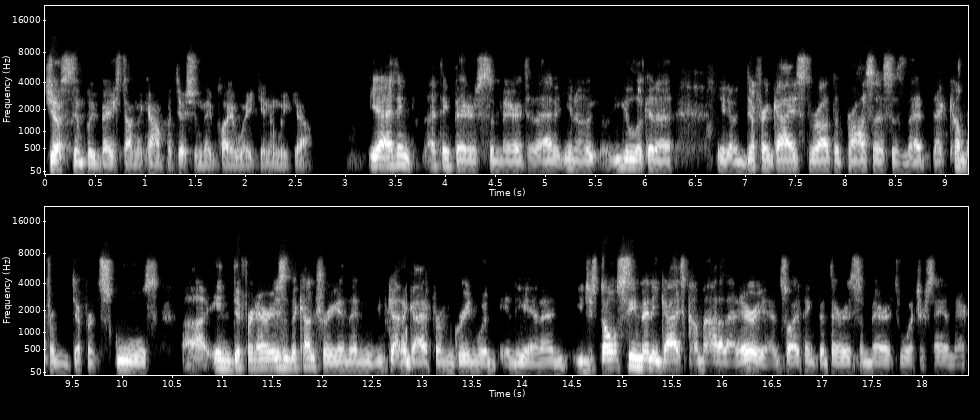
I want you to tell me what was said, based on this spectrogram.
just simply based on the competition they play week in and week out. Yeah, I think I think there's some merit to that. You know, you look at a, you know, different guys throughout the processes that that come from different schools uh, in different areas of the country, and then you've got a guy from Greenwood, Indiana, and you just don't see many guys come out of that area. And so I think that there is some merit to what you're saying there.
